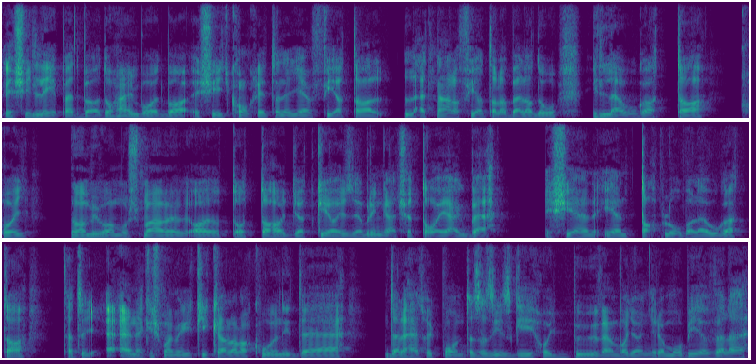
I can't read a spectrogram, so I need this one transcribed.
és így lépett be a dohányboltba, és így konkrétan egy ilyen fiatal, lett nála fiatal a beladó, így leugatta, hogy na mi van most már, ott, ott a hagyjat ki, a, izé, a bringát se tolják be, és ilyen, ilyen taplóba leugatta, tehát hogy e, ennek is majd még ki kell alakulni, de, de lehet, hogy pont ez az izgi, hogy bőven vagy annyira mobil vele,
